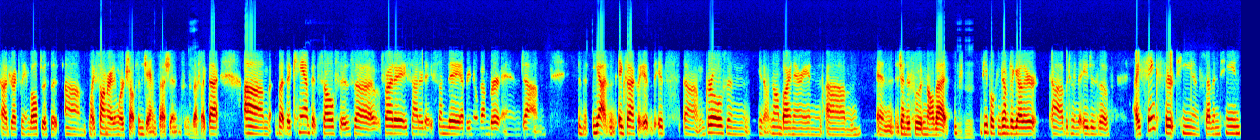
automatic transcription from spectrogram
uh, directly involved with, it, um, like songwriting workshops and jam sessions and yeah. stuff like that. Um, but the camp itself is uh, Friday, Saturday, Sunday every November, and um, yeah, exactly. It, it's um, girls and you know non-binary and um, and gender fluid and all that. Mm-hmm. People can come together uh, between the ages of I think 13 and 17.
